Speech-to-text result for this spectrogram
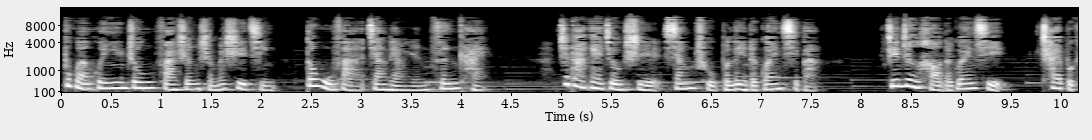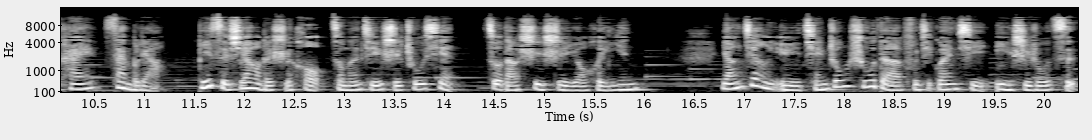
不管婚姻中发生什么事情，都无法将两人分开，这大概就是相处不累的关系吧。真正好的关系，拆不开，散不了，彼此需要的时候总能及时出现，做到事事有回音。杨绛与钱钟书的夫妻关系亦是如此，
